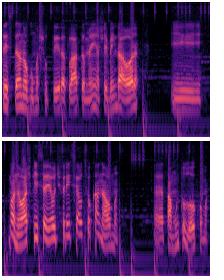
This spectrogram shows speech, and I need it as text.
testando algumas chuteiras lá também. Achei bem da hora. E, mano, eu acho que esse aí é o diferencial do seu canal, mano. É, tá muito louco, mano.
